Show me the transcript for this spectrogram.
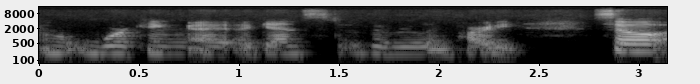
working against the ruling party. So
